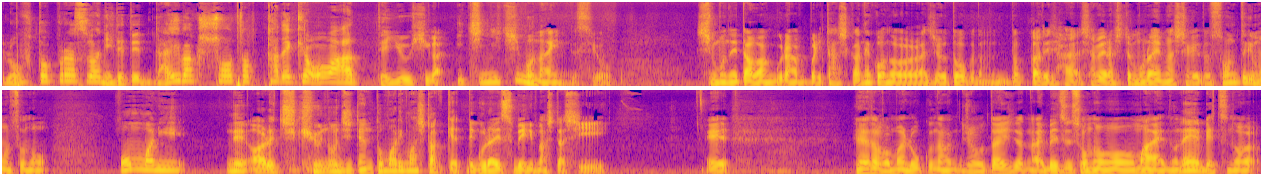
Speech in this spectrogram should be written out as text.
ロフトプラスワンに出て大爆笑取ったで今日はっていう日が一日もないんですよ。下ネタワングランプリ、確かね、このラジオトークでもどっかで喋らせてもらいましたけど、その時もその、ほんまに、ね、あれ地球の時点止まりましたっけってぐらい滑りましたし、えーえだからまあ、ろくな状態じゃない。別にその前のね、別の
